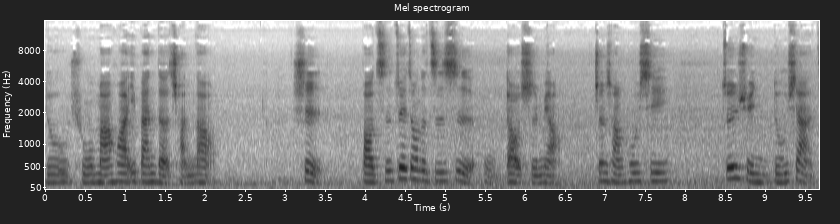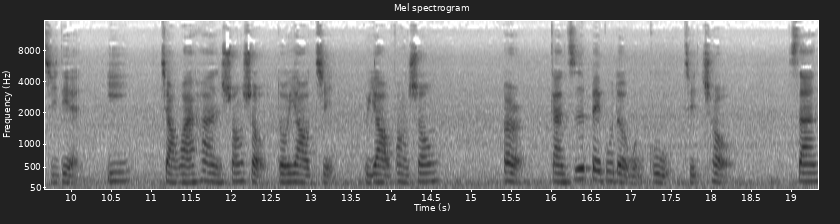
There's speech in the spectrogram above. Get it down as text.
如除麻花一般的缠绕。四，保持最重的姿势五到十秒，正常呼吸，遵循如下几点：一，脚踝和双手都要紧，不要放松。二。感知背部的稳固紧凑。三、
